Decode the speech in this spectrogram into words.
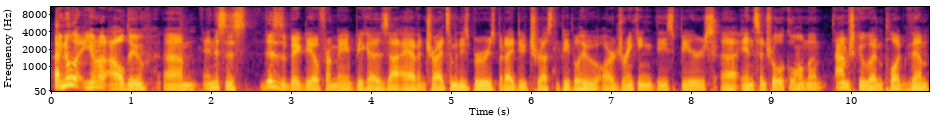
you know what? You know what I'll do. Um, and this is this is a big deal from me because I haven't tried some of these breweries, but I do trust the people who are drinking these beers uh, in Central Oklahoma. I'm just gonna go ahead and plug them.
